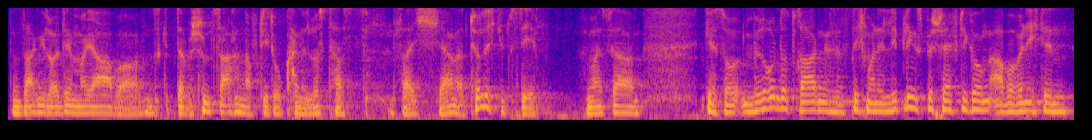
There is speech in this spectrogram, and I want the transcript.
Dann sagen die Leute immer, ja, aber es gibt da bestimmt Sachen, auf die du keine Lust hast. Dann sage ich, ja, natürlich gibt es die. Ich weiß ja, so Müll runtertragen ist jetzt nicht meine Lieblingsbeschäftigung, aber wenn ich den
